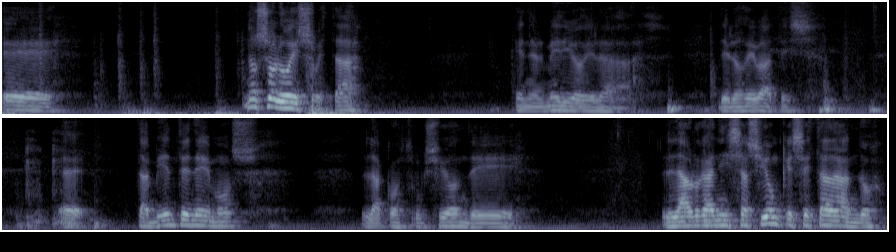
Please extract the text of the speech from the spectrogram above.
eh, no solo eso está en el medio de, de los debates, eh, también tenemos la construcción de la organización que se está dando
